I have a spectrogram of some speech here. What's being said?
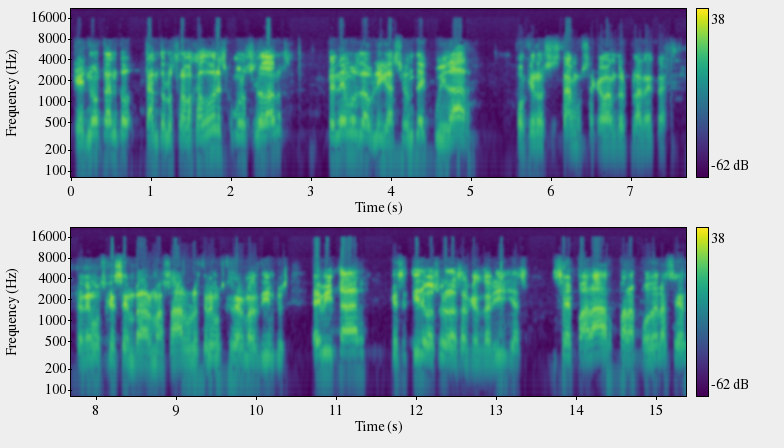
que no tanto, tanto los trabajadores como los ciudadanos tenemos la obligación de cuidar porque nos estamos acabando el planeta. Tenemos que sembrar más árboles, tenemos que ser más limpios, evitar que se tire basura a las alcantarillas, separar para poder hacer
